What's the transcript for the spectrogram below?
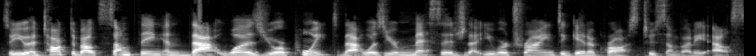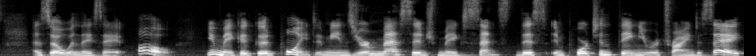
So you had talked about something, and that was your point. That was your message that you were trying to get across to somebody else. And so when they say, oh, you make a good point. It means your message makes sense. This important thing you were trying to say,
